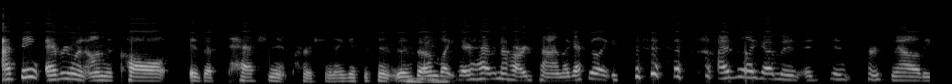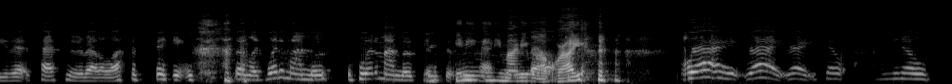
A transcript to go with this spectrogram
I think everyone on this call is a passionate person. I get the sense, and so I'm mm-hmm. like they're having a hard time. Like I feel like I feel like I'm an intense personality that's passionate about a lot of things. So I'm like, what am I most? What am I most recently? Any, any, money, about, right? right, right, right. So you know,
